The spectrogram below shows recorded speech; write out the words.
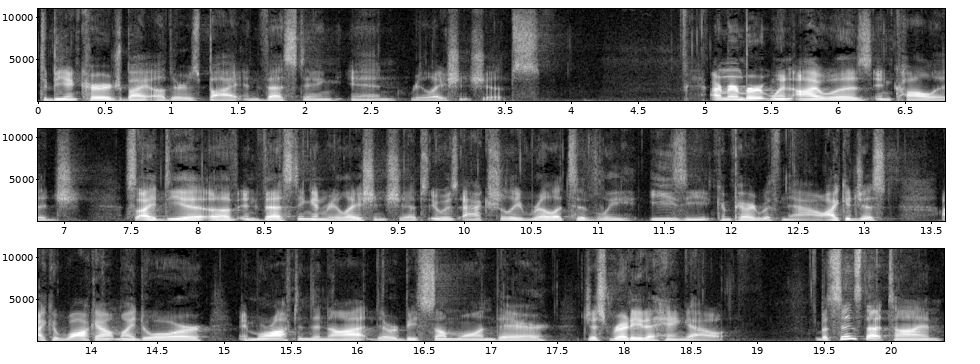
to be encouraged by others by investing in relationships. I remember when I was in college, this idea of investing in relationships, it was actually relatively easy compared with now. I could just I could walk out my door and more often than not there would be someone there just ready to hang out. But since that time,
